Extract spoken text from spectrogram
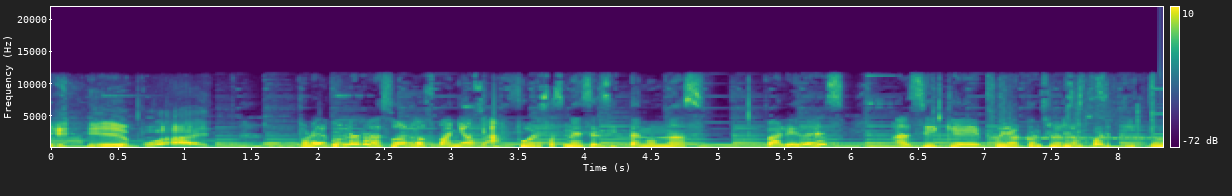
Por alguna razón los baños a fuerzas necesitan unas paredes, así que voy a construirle un cuartito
